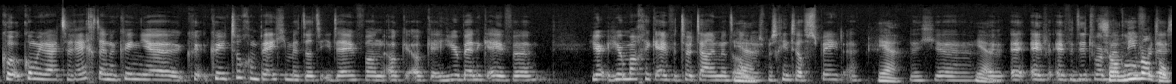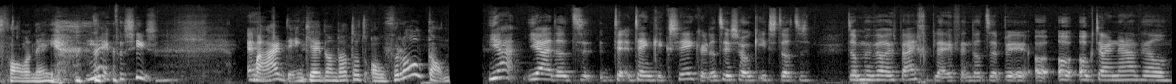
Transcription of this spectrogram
ko- kom je daar terecht en dan kun je, kun, kun je toch een beetje met dat idee van: oké, oké, hier ben ik even. Hier, hier mag ik even totaal iemand Ja. anders, misschien zelfs spelen. ja. Dat je Ja. eh, even, even dit wordt Zal niemand opvallen, nee. Nee, precies. En- Maar denk jij dan dat dat overal kan? Ja, ja dat de- denk ik zeker. Dat is ook iets dat, dat me wel is bijgebleven. En dat heb ik ook daarna wel.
